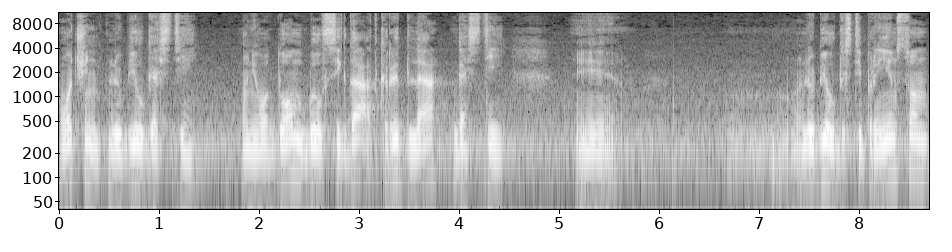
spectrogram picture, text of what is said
очень любил гостей. У него дом был всегда открыт для гостей. И любил гостеприимством,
